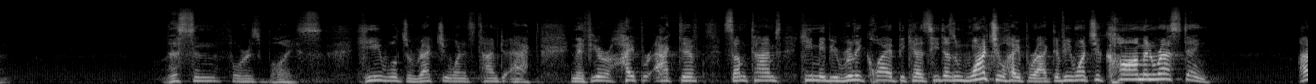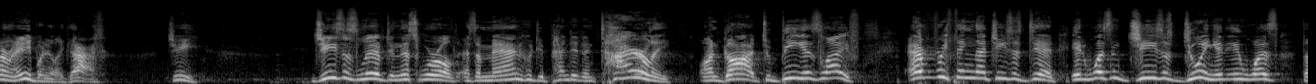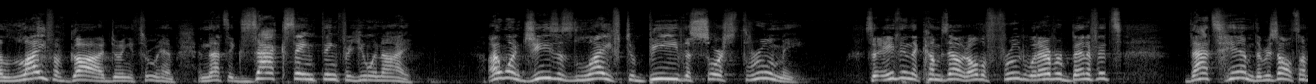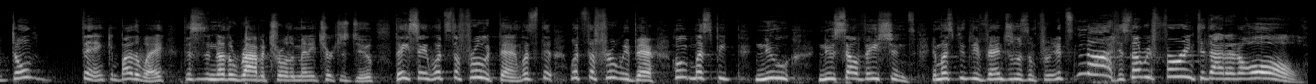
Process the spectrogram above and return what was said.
Listen for his voice. He will direct you when it's time to act. And if you're hyperactive, sometimes he may be really quiet because he doesn't want you hyperactive. He wants you calm and resting. I don't know anybody like that. Gee. Jesus lived in this world as a man who depended entirely on God to be his life. Everything that Jesus did, it wasn't Jesus doing it, it was the life of God doing it through him. And that's exact same thing for you and I. I want Jesus' life to be the source through me. So anything that comes out, all the fruit, whatever benefits, that's him, the results. Now, don't think, and by the way, this is another rabbit trail that many churches do. They say, What's the fruit then? What's the, what's the fruit we bear? Oh, it must be new, new salvations. It must be the evangelism fruit. It's not. It's not referring to that at all.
